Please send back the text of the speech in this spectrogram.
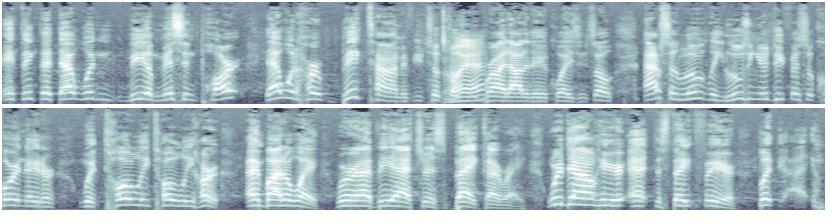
and think that that wouldn't be a missing part? That would hurt big time if you took oh, Coach Oh, yeah. McBride out of the equation. So, absolutely, losing your defensive coordinator would totally, totally hurt. And by the way, we're at Beatrice Bakery. We're down here at the State Fair. But I,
